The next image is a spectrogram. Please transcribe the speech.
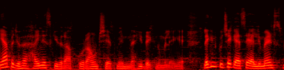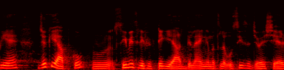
यहाँ पे जो है हाइनेस की तरह आपको राउंड शेप में नहीं देखने को मिलेंगे। लेकिन कुछ एक ऐसे एलिमेंट्स भी हैं, जो कि आपको सी बी थ्री फिफ्टी की याद दिलाएँगे। मतलब उसी से जो है शेयर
